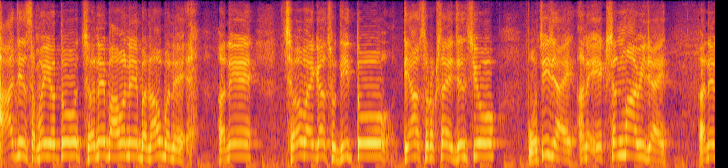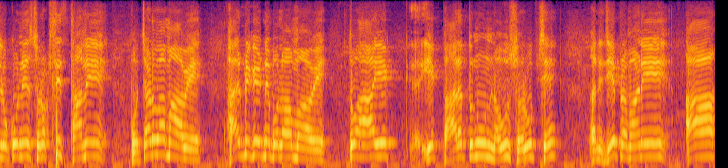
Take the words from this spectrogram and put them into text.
આ જે સમય હતો, છ ને બાવને બનાવ બને અને છ વાગ્યા સુધી તો ત્યાં સુરક્ષા એજન્સીઓ પહોંચી જાય અને એક્શનમાં આવી જાય અને લોકોને સુરક્ષિત સ્થાને પહોંચાડવામાં આવે, ફાયર બ્રિગેડને બોલાવવામાં આવે, તો આ એક એક ભારતનું નવું સ્વરૂપ છે. અને જે પ્રમાણે આ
